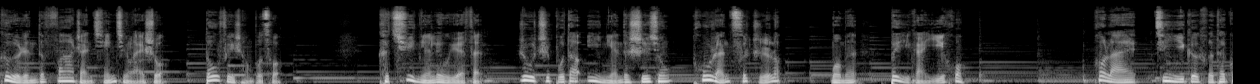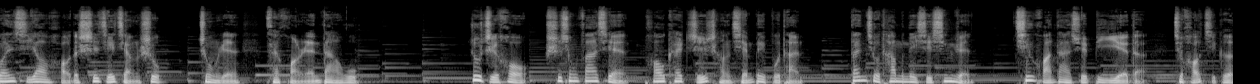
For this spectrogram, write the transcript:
个人的发展前景来说，都非常不错。可去年六月份，入职不到一年的师兄突然辞职了，我们倍感疑惑。后来经一个和他关系要好的师姐讲述，众人才恍然大悟。入职后，师兄发现，抛开职场前辈不谈，单就他们那些新人，清华大学毕业的就好几个，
